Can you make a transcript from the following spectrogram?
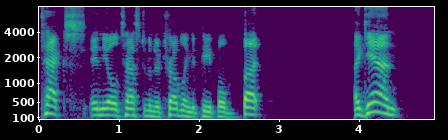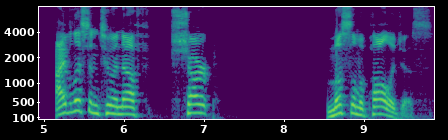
texts in the Old Testament are troubling to people, but again, I've listened to enough sharp Muslim apologists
